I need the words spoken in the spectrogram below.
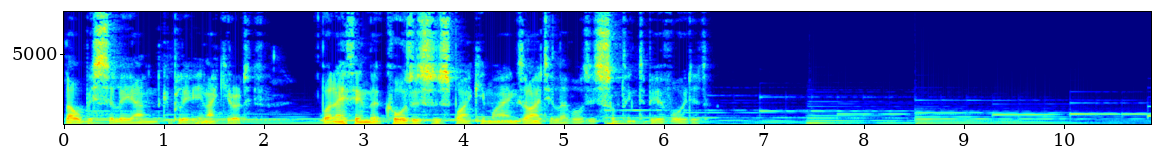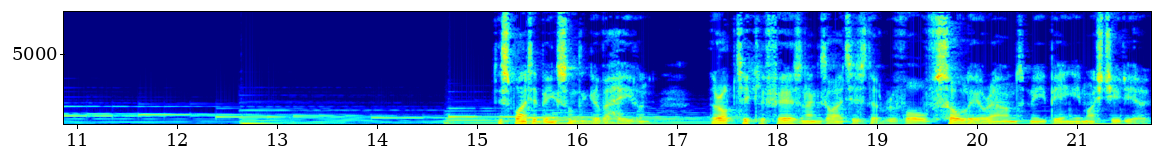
That would be silly and completely inaccurate. But anything that causes a spike in my anxiety levels is something to be avoided. Despite it being something of a haven, there are particular fears and anxieties that revolve solely around me being in my studio.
